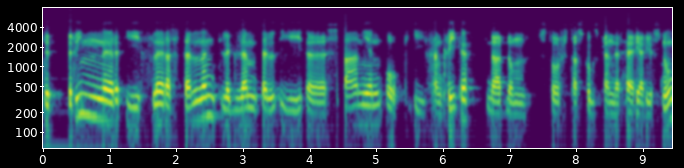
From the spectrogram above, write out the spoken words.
det brinner i flera ställen, till exempel i eh, Spanien och i Frankrike där de största skogsbränder härjar just nu.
